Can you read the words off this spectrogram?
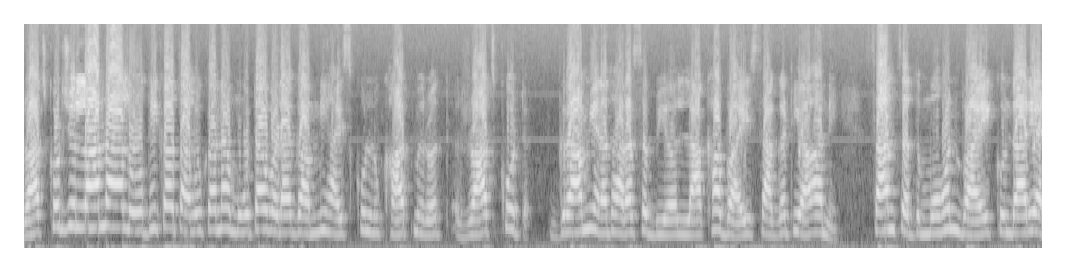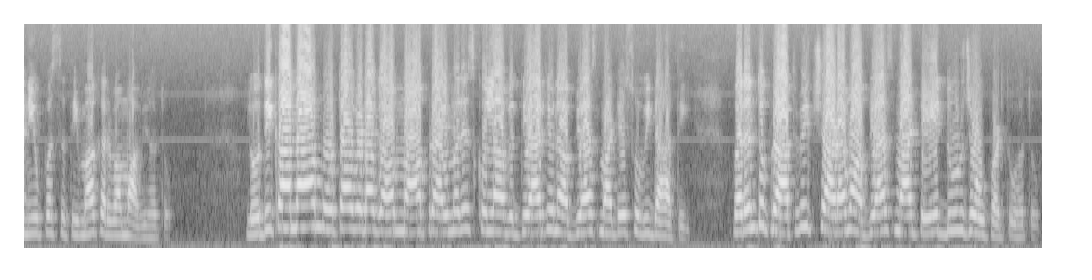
રાજકોટ જિલ્લાના લોધિકા તાલુકાના મોટાવડા ગામની હાઈસ્કૂલનું ખાતમુહૂર્ત રાજકોટ ગ્રામ્યના ધારાસભ્ય લાખાભાઈ સાગઠિયા અને સાંસદ મોહનભાઈ કુંડારિયાની ઉપસ્થિતિમાં કરવામાં આવ્યું હતું. લોધિકાના મોટાવડા ગામમાં પ્રાઇમરી સ્કૂલના વિદ્યાર્થીઓને અભ્યાસ માટે સુવિધા હતી, પરંતુ પ્રાથમિક શાળામાં અભ્યાસ માટે દૂર જવું પડતું હતું.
